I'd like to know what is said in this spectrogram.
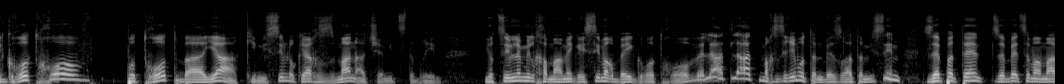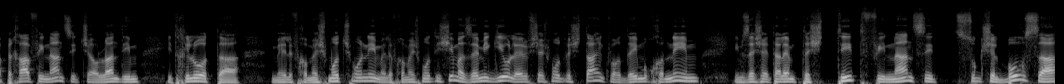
אגרות חוב פותרות בעיה, כי מיסים לוקח זמן עד שהם מצטברים. יוצאים למלחמה, מגייסים הרבה אגרות חוב, ולאט לאט מחזירים אותן בעזרת המיסים. זה פטנט, זה בעצם המהפכה הפיננסית שההולנדים התחילו אותה מ-1580, 1590, אז הם הגיעו ל-1602 כבר די מוכנים עם זה שהייתה להם תשתית פיננסית, סוג של בורסה,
